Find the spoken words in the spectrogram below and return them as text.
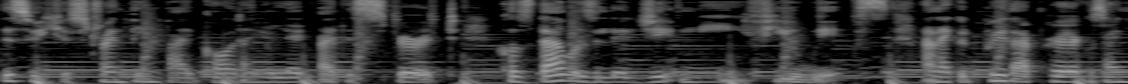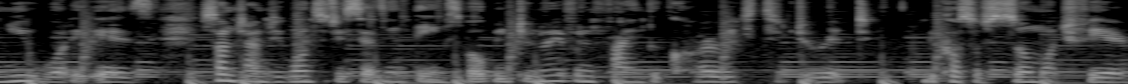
This week you're strengthened by God and you're led by the Spirit, because that was legit me few weeks. And I could pray that prayer because I knew what it is. Sometimes we want to do certain things, but we do not even find the courage to do it because of so much fear.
